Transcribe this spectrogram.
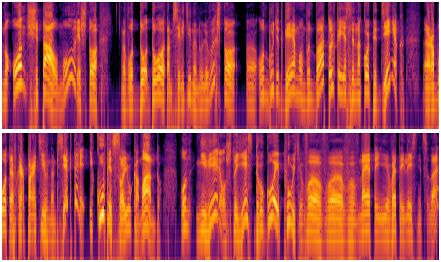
но он считал Моури, что вот до, до там, середины нулевых, что э, он будет ГМом в НБА только если накопит денег, работая в корпоративном секторе, и купит свою команду. Он не верил, что есть другой путь в, в, в, на этой, в этой лестнице, да?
